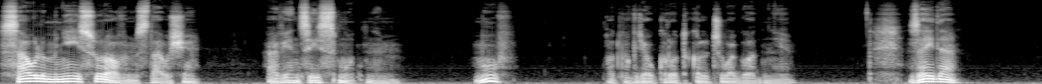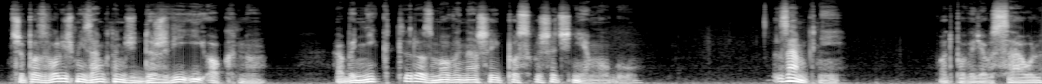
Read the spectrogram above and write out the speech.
Saul mniej surowym stał się, a więcej smutnym. Mów, odpowiedział krótko, lecz łagodnie. Zejdę. Czy pozwolisz mi zamknąć drzwi i okno, aby nikt rozmowy naszej posłyszeć nie mógł? Zamknij, odpowiedział Saul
